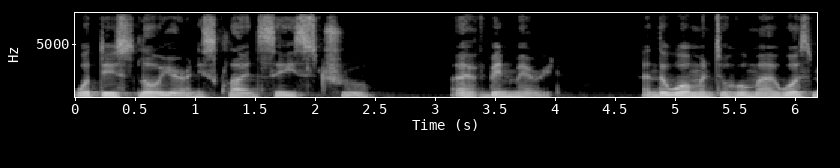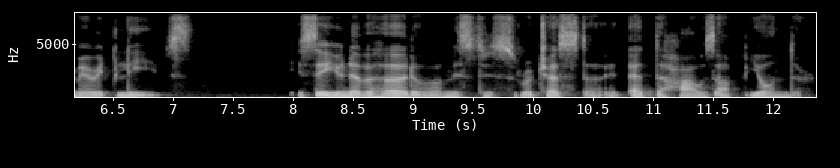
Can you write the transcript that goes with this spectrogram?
What this lawyer and his client say is true. I have been married and the woman to whom I was married leaves. You say you never heard of a Mistress Rochester at the house up yonder.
